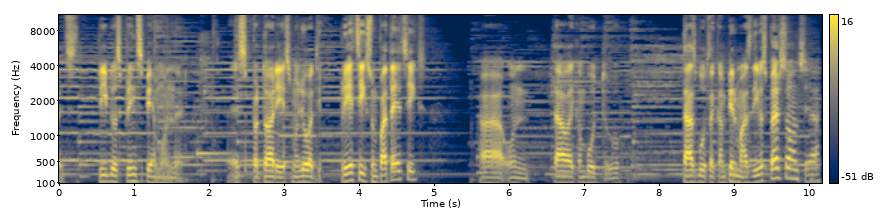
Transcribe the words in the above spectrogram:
pēc Bībeles principiem, un es par to arī esmu ļoti priecīgs un pateicīgs, un tā laikam būtu, tās būtu laikam pirmās divas personas, jā,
